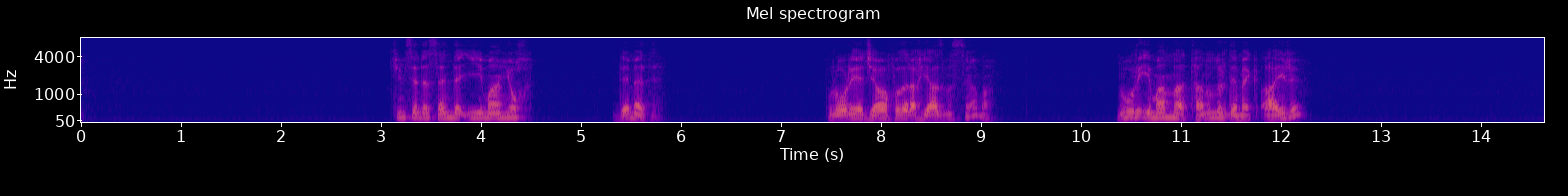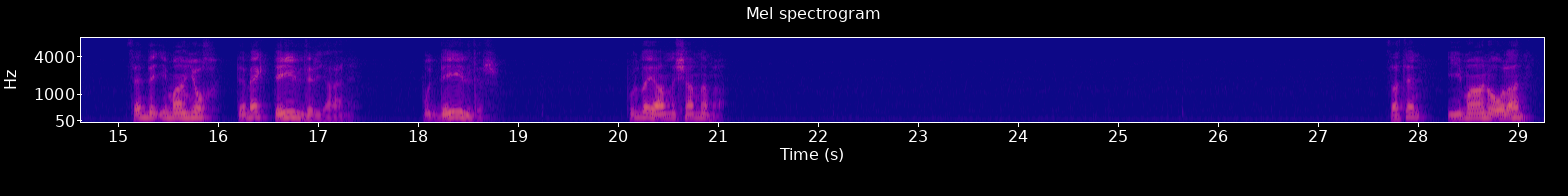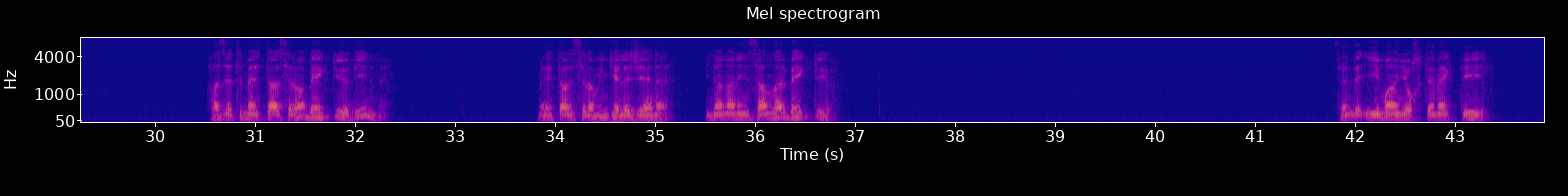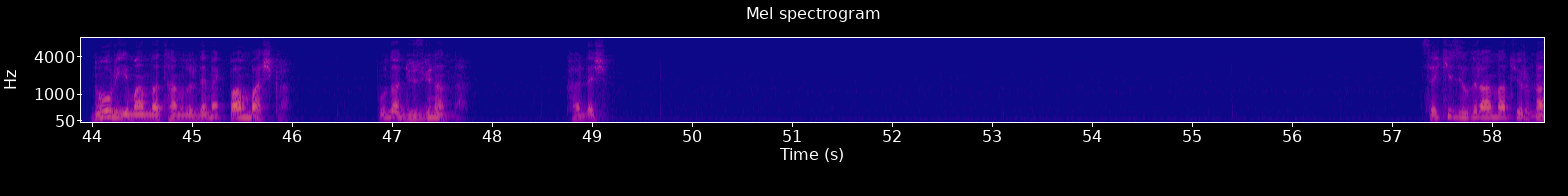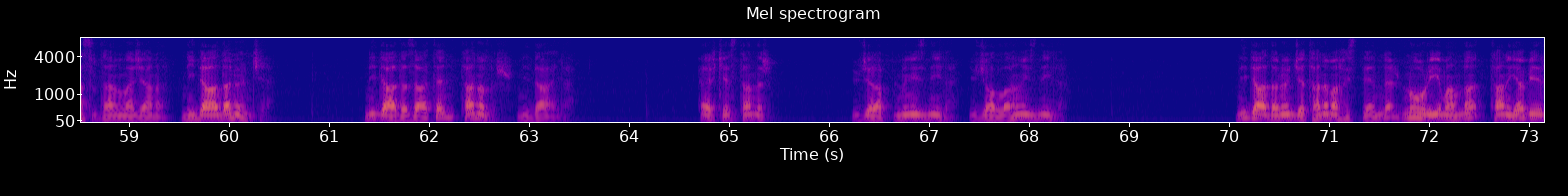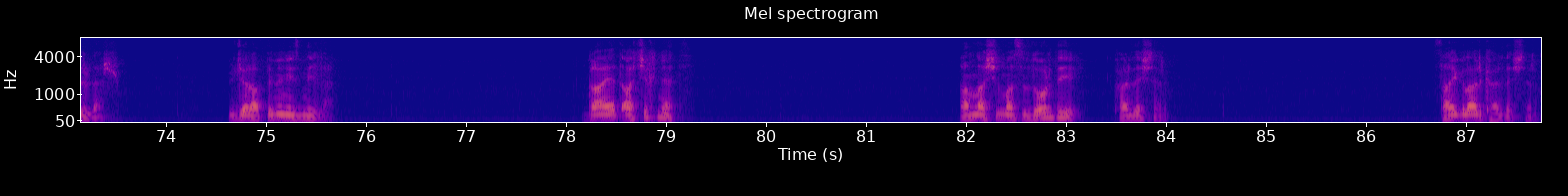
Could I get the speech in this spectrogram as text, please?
Kimse de sende iman yok demedi. Bunu oraya cevap olarak yazmışsın ama nuru imanla tanılır demek ayrı. Sende iman yok demek değildir yani. Bu değildir. Bunu da yanlış anlama. Zaten imanı olan Hz. Mehdi Aleyhisselam'ı bekliyor değil mi? Mehdi Aleyhisselam'ın geleceğine inanan insanlar bekliyor. Sende iman yok demek değil. Nur imanla tanılır demek bambaşka. Bunu da düzgün anla. Kardeşim. Sekiz yıldır anlatıyorum nasıl tanınacağını. Nidadan önce. Nidada zaten tanılır nidayla. Herkes tanır. Yüce Rabbimin izniyle, Yüce Allah'ın izniyle. Nidadan önce tanımak isteyenler nuru imanla tanıyabilirler. Yüce Rabbimin izniyle. Gayet açık net. Anlaşılması zor değil kardeşlerim. Saygılar kardeşlerim.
